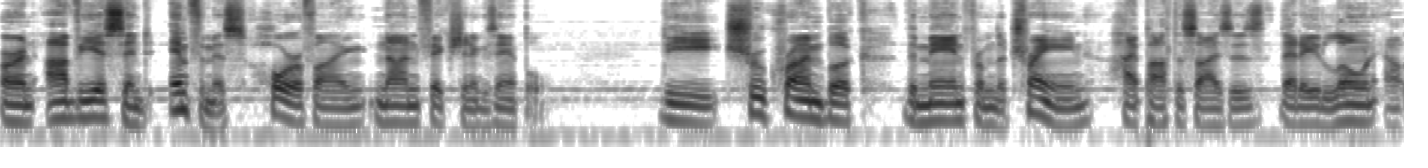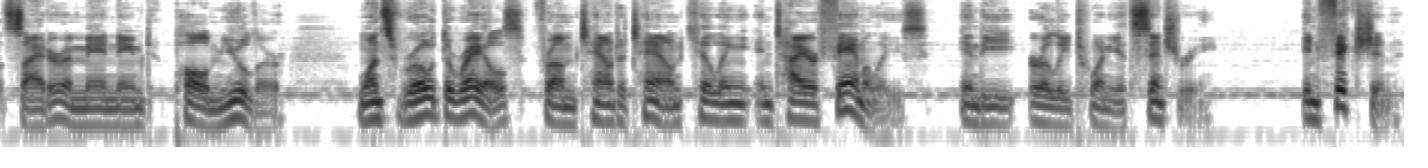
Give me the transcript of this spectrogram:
are an obvious and infamous, horrifying nonfiction example. The true crime book The Man from the Train hypothesizes that a lone outsider, a man named Paul Mueller, once rode the rails from town to town, killing entire families in the early 20th century. In fiction,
